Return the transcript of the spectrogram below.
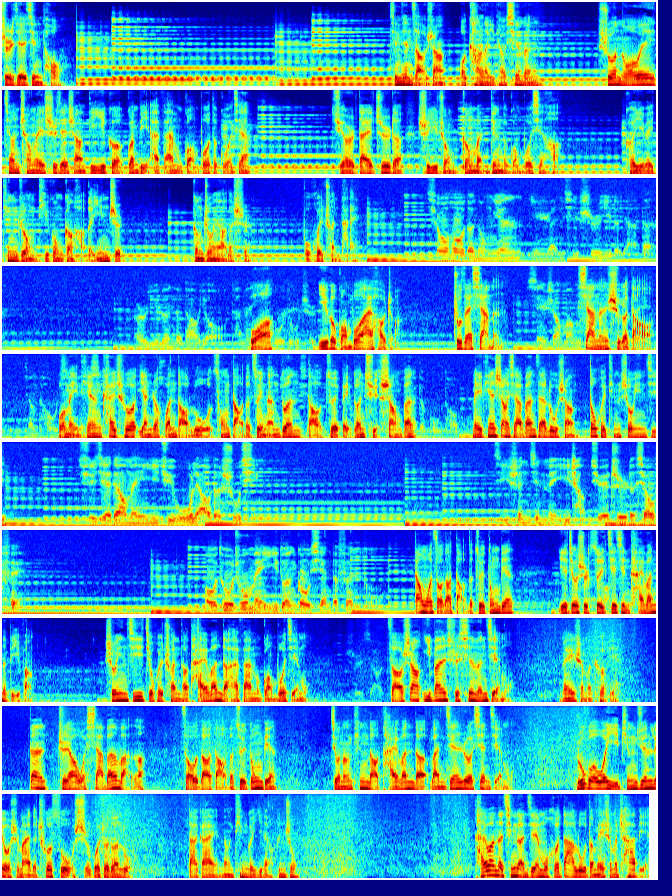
世界尽头。今天早上我看了一条新闻，说挪威将成为世界上第一个关闭 FM 广播的国家，取而代之的是一种更稳定的广播信号，可以为听众提供更好的音质。更重要的是，不会串台。秋后的浓烟引燃起诗意的雅丹，我，一个广播爱好者。住在厦门，厦门是个岛。我每天开车沿着环岛路，从岛的最南端到最北端去上班。每天上下班在路上都会听收音机，曲解掉每一句无聊的抒情，跻身进每一场觉知的消费，呕吐出每一段构陷的愤怒。当我走到岛的最东边，也就是最接近台湾的地方，收音机就会串到台湾的 FM 广播节目。早上一般是新闻节目，没什么特别。但只要我下班晚了，走到岛的最东边，就能听到台湾的晚间热线节目。如果我以平均六十迈的车速驶过这段路，大概能听个一两分钟。台湾的情感节目和大陆的没什么差别，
